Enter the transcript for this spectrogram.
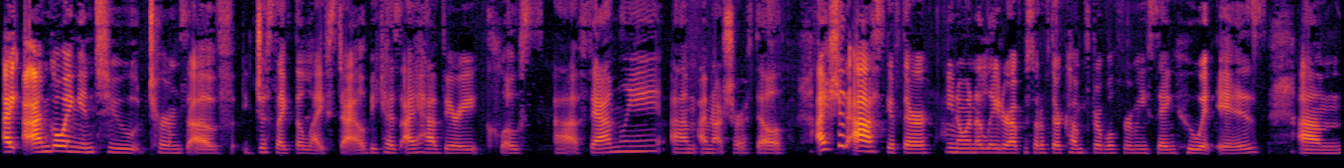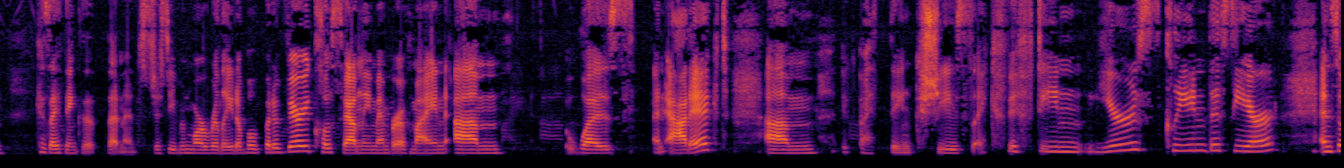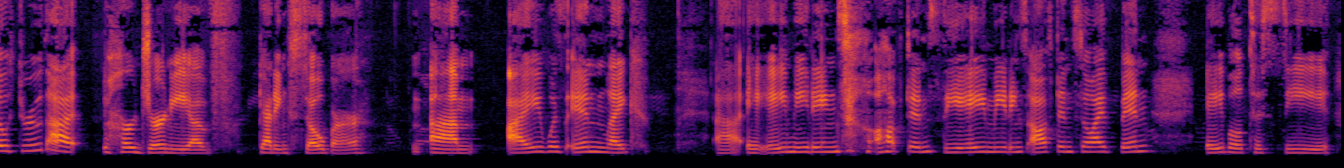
I, I'm going into terms of just like the lifestyle because I have very close uh, family. Um, I'm not sure if they'll. I should ask if they're, you know, in a later episode, if they're comfortable for me saying who it is. Um, because I think that then it's just even more relatable. But a very close family member of mine um, was an addict. Um, I think she's like 15 years clean this year. And so through that, her journey of getting sober, um, I was in like uh, AA meetings often, CA meetings often. So I've been able to see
